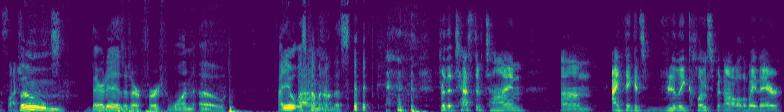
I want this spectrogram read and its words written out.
slash. Boom. There it is. There's our first 1 0. I knew it was Uh, coming for- on this. for the test of time, um, I think it's really close, but not all the way there.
